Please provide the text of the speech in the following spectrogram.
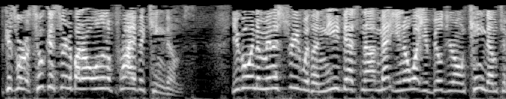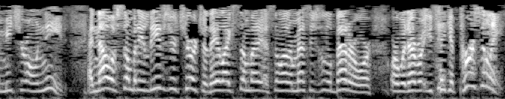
because we're too concerned about our own little private kingdoms. You go into ministry with a need that's not met, you know what? You build your own kingdom to meet your own need. And now if somebody leaves your church or they like somebody some other message a little better or or whatever, you take it personally.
